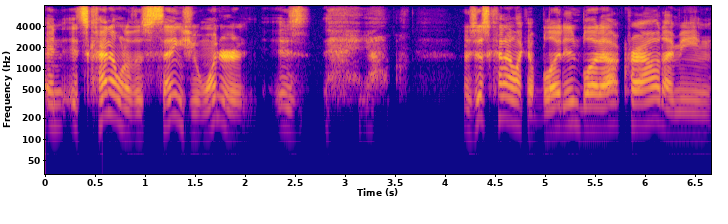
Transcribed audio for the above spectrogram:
And it's kind of one of those things you wonder is is this kind of like a blood in, blood out crowd? I mean,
